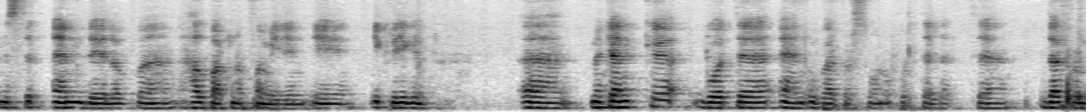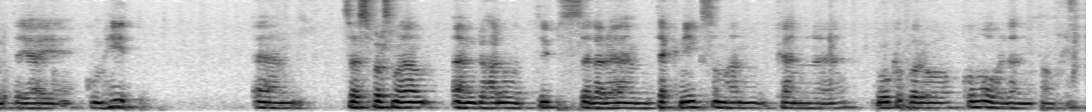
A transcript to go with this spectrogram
mistet en del av eh, halvparten av familien i, i krigen. Eh, men kan ikke gå til en uberperson og fortelle at uh, derfor måtte jeg komme hit. Um, så spørsmålet er om du har noen tips eller um, teknikk som han kan uh, bruke for å komme over den tanken.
